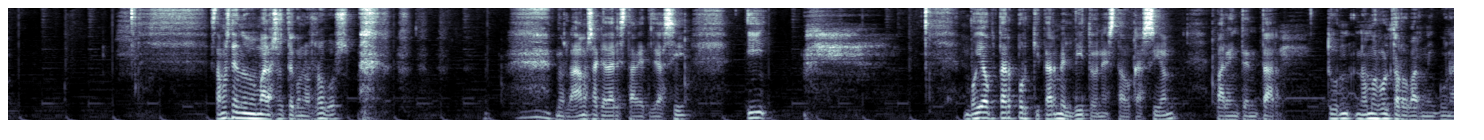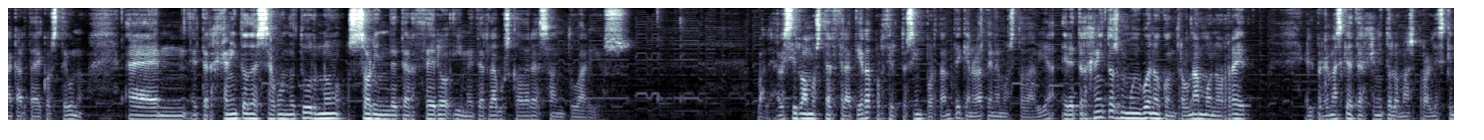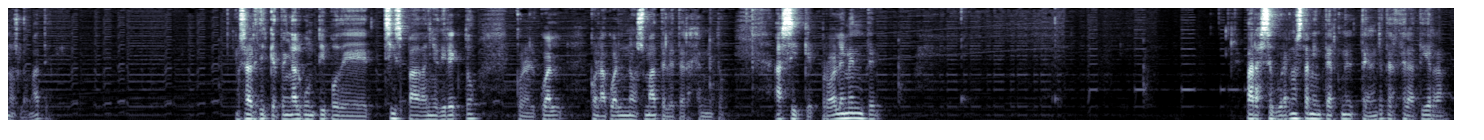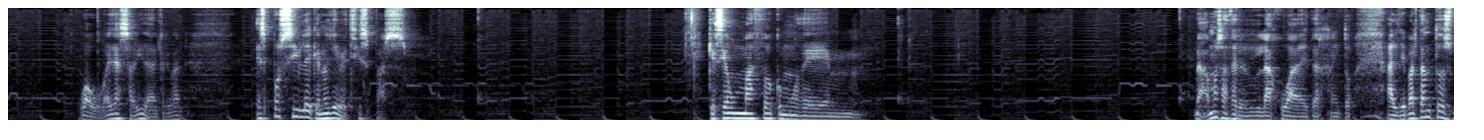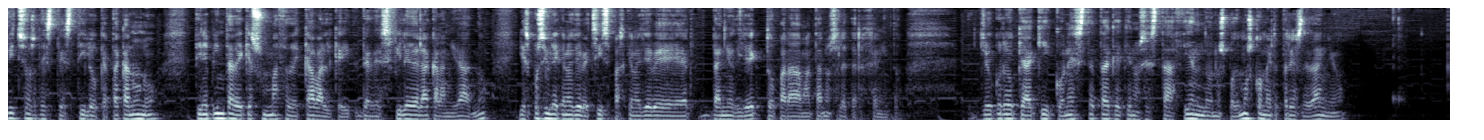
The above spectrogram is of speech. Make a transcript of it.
Estamos teniendo muy mala suerte con los robos. Nos la vamos a quedar esta vez ya así. Y voy a optar por quitarme el Vito en esta ocasión para intentar... No hemos vuelto a robar ninguna carta de coste 1. Eh, Etergénito de segundo turno, Sorin de tercero y meter la buscadora de santuarios. Vale, a ver si robamos tercera tierra, por cierto, es importante, que no la tenemos todavía. El Etergenito es muy bueno contra una mono-red. El problema es que el Etergenito lo más probable es que nos lo mate. O sea, es decir, que tenga algún tipo de chispa, daño directo, con, el cual, con la cual nos mate el Etergenito. Así que probablemente... Para asegurarnos también tener tercera tierra... Wow, vaya salida del rival. Es posible que no lleve chispas que sea un mazo como de... Mm, vamos a hacer la jugada de Tergenito. Al llevar tantos bichos de este estilo que atacan uno, tiene pinta de que es un mazo de Cavalcade, de desfile de la calamidad, ¿no? Y es posible que no lleve chispas, que no lleve daño directo para matarnos el Etergénito. Yo creo que aquí, con este ataque que nos está haciendo, nos podemos comer 3 de daño.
